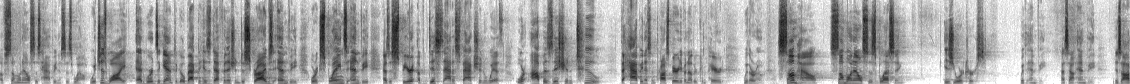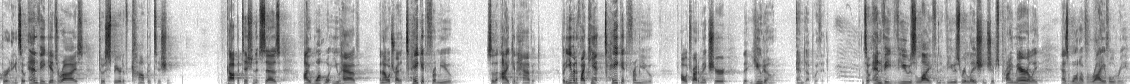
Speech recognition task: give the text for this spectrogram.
of someone else's happiness as well. Which is why Edwards, again, to go back to his definition, describes envy or explains envy as a spirit of dissatisfaction with or opposition to the happiness and prosperity of another compared with our own. Somehow, someone else's blessing is your curse with envy. That's how envy is operating. And so envy gives rise to a spirit of competition. Competition that says, I want what you have, and I will try to take it from you so that I can have it. But even if I can't take it from you, I will try to make sure that you don't end up with it. And so envy views life and it views relationships primarily as one of rivalry,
